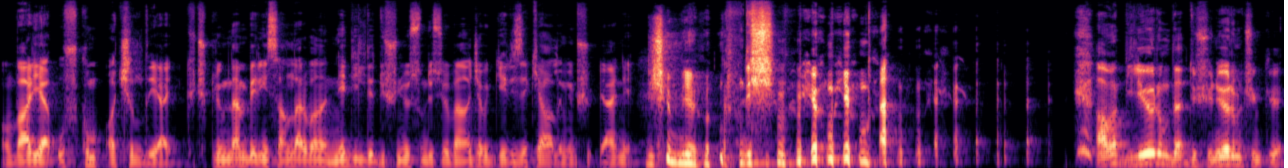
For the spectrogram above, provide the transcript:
Var ya ufkum açıldı ya. Küçüklüğümden beri insanlar bana ne dilde düşünüyorsun diyor. Ben acaba gerizekalı mıyım? Şu, yani Düşünmüyorum. Düşünmüyor muyum ben? ama biliyorum da düşünüyorum çünkü.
